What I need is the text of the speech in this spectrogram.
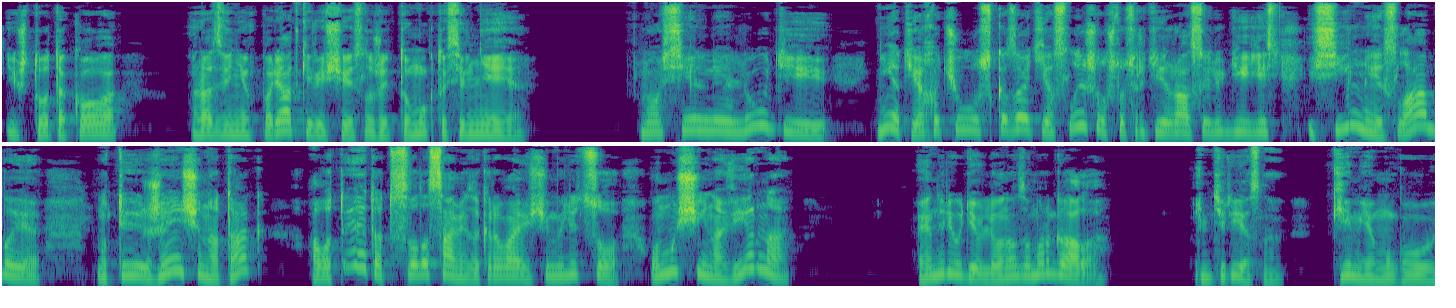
«И что такого? Разве не в порядке вещей служить тому, кто сильнее?» «Но сильные люди...» «Нет, я хочу сказать, я слышал, что среди расы людей есть и сильные, и слабые. Но ты женщина, так? А вот этот с волосами, закрывающими лицо, он мужчина, верно?» Энри удивленно заморгала. «Интересно, Кем я могу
